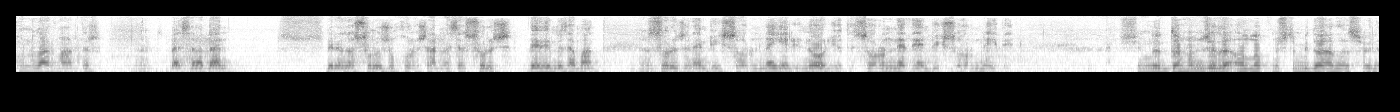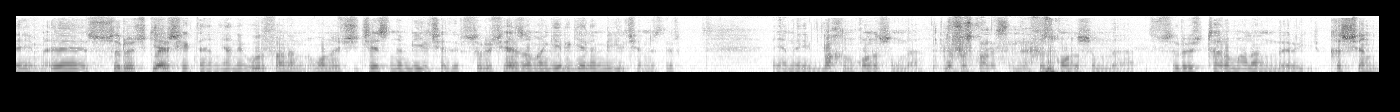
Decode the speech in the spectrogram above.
konular vardır. Mesela ben biraz da Suruç'u konuşar. Mesela Suruç dediğimiz zaman Suruç'un en büyük sorunu ne geliyor? Ne oluyordu? Sorun neydi? En büyük sorun neydi? Şimdi daha önce de anlatmıştım bir daha da söyleyeyim. Ee, Suruç gerçekten yani Urfa'nın 13 ilçesinden bir ilçedir. Suruç her zaman geri gelen bir ilçemizdir. Yani bakım konusunda, Nüfus konusunda. nüfus konusunda Suruç tarım alanıdır. Kışın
